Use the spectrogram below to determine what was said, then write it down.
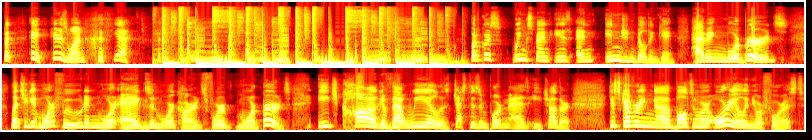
but hey, here's one. yeah. But of course, Wingspan is an engine building game. Having more birds lets you get more food and more eggs and more cards for more birds. Each cog of that wheel is just as important as each other. Discovering a Baltimore Oriole in your forest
